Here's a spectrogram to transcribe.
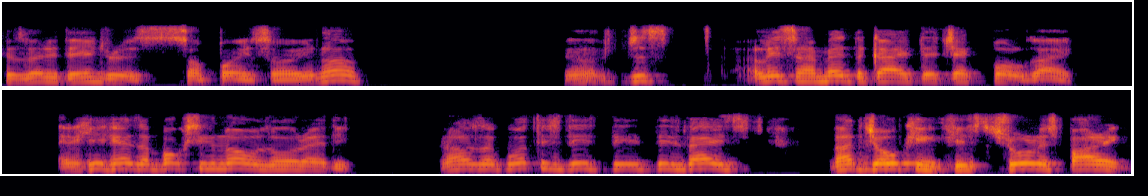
He was very dangerous at some point. So you know, you know, just listen. I met the guy, the Jack Paul guy and he has a boxing nose already. And I was like, what is this? This, this guy is not joking. He's truly sparring.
